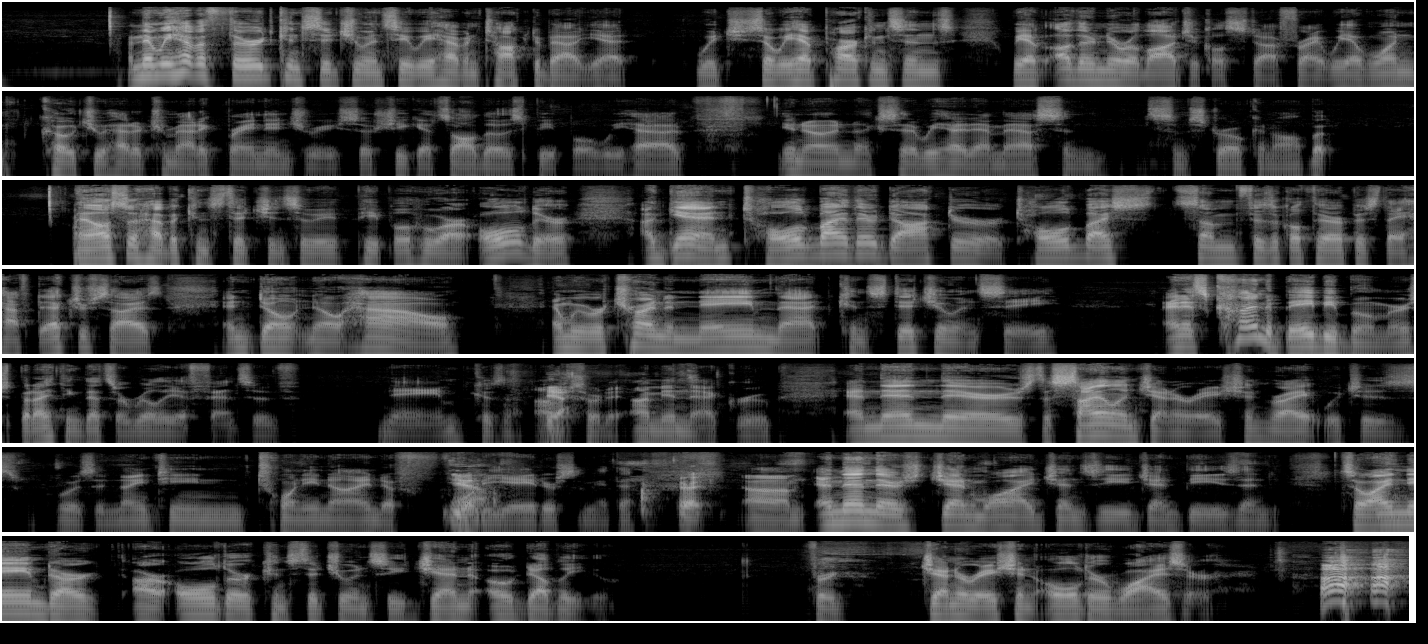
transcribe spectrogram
and then we have a third constituency we haven't talked about yet, which so we have Parkinson's, we have other neurological stuff, right? We have one coach who had a traumatic brain injury, so she gets all those people. We had, you know, and like I said, we had MS and some stroke and all, but I also have a constituency of people who are older, again, told by their doctor or told by some physical therapist they have to exercise and don't know how and we were trying to name that constituency and it's kind of baby boomers but i think that's a really offensive name because i'm yeah. sort of i'm in that group and then there's the silent generation right which is was it 1929 to 48 yeah. or something like that right um, and then there's gen y gen z gen b's and so i named our our older constituency gen ow for generation older wiser oh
